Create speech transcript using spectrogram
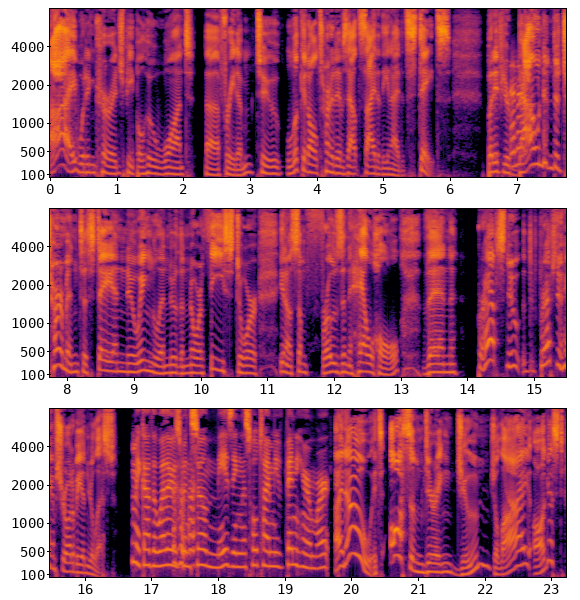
I would encourage people who want uh, freedom to look at alternatives outside of the United States. But if you're And I- bound and determined to stay in New England or the Northeast or you know some frozen hellhole, then perhaps New perhaps New Hampshire ought to be on your list. Oh my god, the weather has been so amazing this whole time you've been here, Mark. I know it's awesome during June, July, August,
